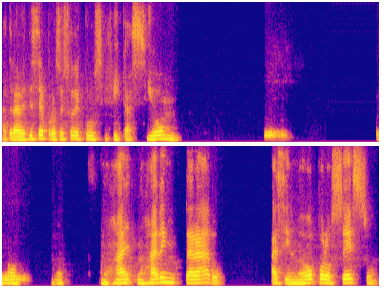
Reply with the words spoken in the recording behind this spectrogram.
a través de ese proceso de crucificación, nos, ha, nos ha adentrado hacia el nuevo proceso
